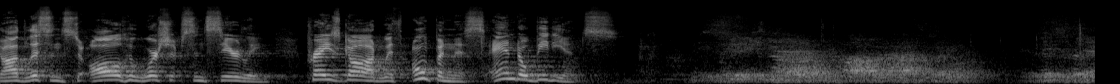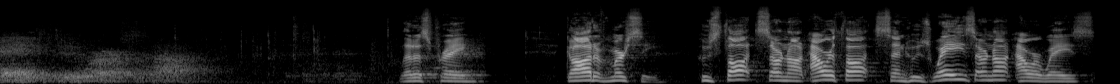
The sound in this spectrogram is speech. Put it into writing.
God listens to all who worship sincerely. Praise God with openness and obedience. Let us pray. God of mercy, whose thoughts are not our thoughts and whose ways are not our ways,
